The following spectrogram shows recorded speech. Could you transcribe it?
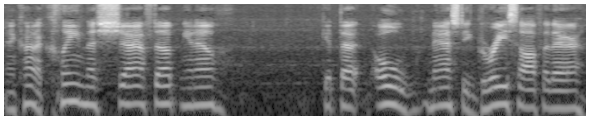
and kind of clean this shaft up, you know, get that old nasty grease off of there.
